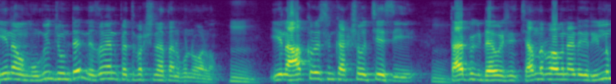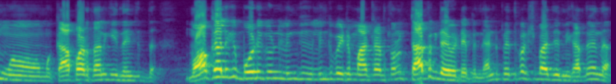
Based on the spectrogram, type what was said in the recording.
ఈయన ముగించుంటే నిజమైన ప్రతిపక్ష నేత అనుకునే వాళ్ళం. ఈయన ఆక్రోశం కక్ష వచ్చేసి టాపిక్ డైవర్షన్ చంద్రబాబు నాయుడు గారి ఇల్లు కాపాడటానికి ఇది మోకాలికి బోడిగుండి లింక్ లింక్ పెట్టి మాట్లాడుతాను టాపిక్ డైవర్ట్ అయిపోయింది. అంటే ప్రతిపక్ష బాధ్యత మీకు అర్థమైందా?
